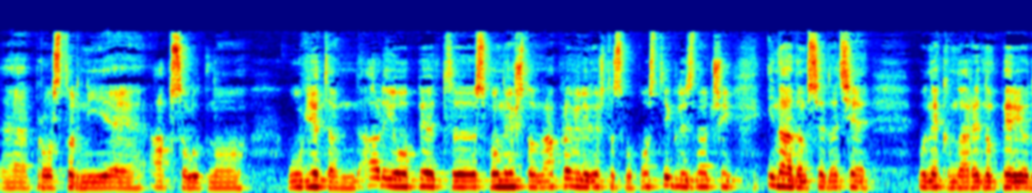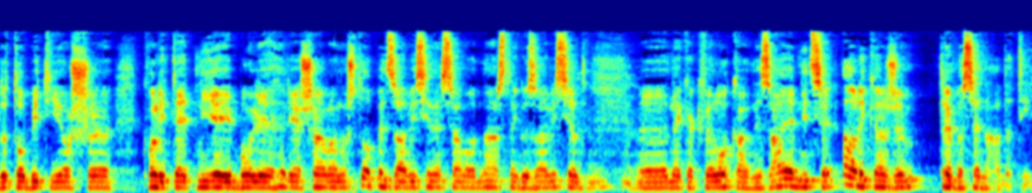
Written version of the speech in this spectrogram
E, prostor nije apsolutno uvjetan, ali opet e, smo nešto napravili, nešto smo postigli, znači i nadam se da će u nekom narednom periodu to biti još e, kvalitetnije i bolje rješavano, što opet zavisi ne samo od nas, nego zavisi od mm -hmm. nekakve lokalne zajednice, ali kažem, treba se nadati.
